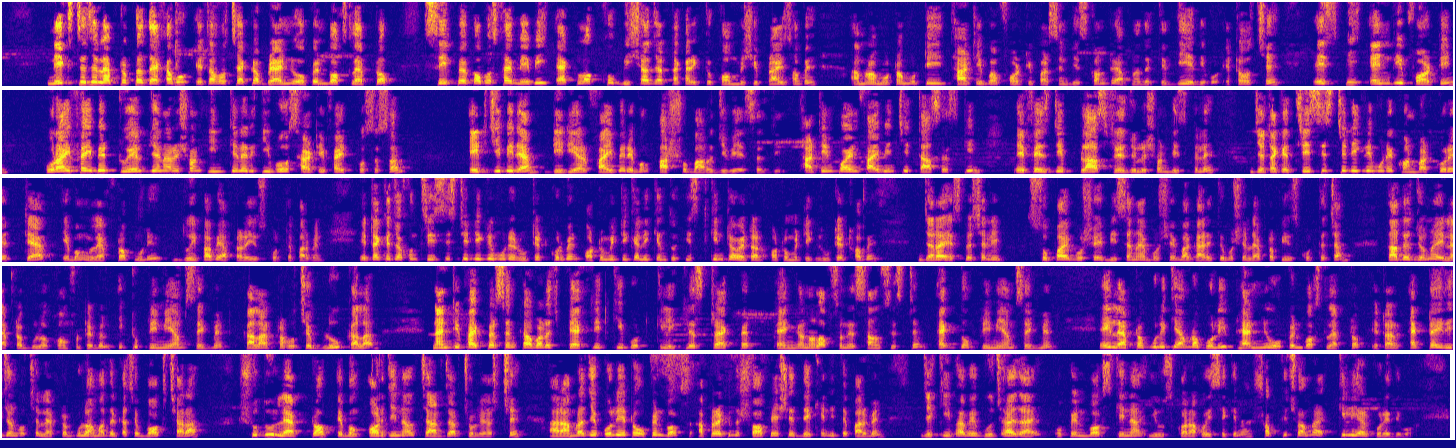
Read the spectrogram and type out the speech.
নেক্সট যে ল্যাপটপটা দেখাবো, এটা হচ্ছে একটা brand new open box laptop. Seal pack অবস্থায় মেবি এক লক্ষ বিশ হাজার টাকার একটু কম বেশি প্রাইস হবে। আমরা মোটামুটি থার্টি বা ফর্টি পার্সেন্ট ডিসকাউন্টে আপনাদেরকে দিয়ে দিব। এটা হচ্ছে HP envy fourteen core i ফাইভের টুয়েলভ জেনারেশন ইন্টেলের evo certified processor eight GB RAM DDR ফাইভের এবং পাঁচশো বারো GB SSD thirteen point five inch touch screen FHD plus resolution display যেটাকে থ্রি সিক্সটি ডিগ্রি মোডে কনভার্ট করে ট্যাব এবং ল্যাপটপ মোডে দুইভাবে আপনারা ইউজ করতে পারবেন। এটাকে যখন থ্রি সিক্সটি ডিগ্রি মোডে রুটেট করবেন অটোমেটিক্যালি কিন্তু স্ক্রিনটাও এটার অটোমেটিক রুটেট হবে। যারা স্পেশালি সোফায় বসে, বিছানায় বসে বা গাড়িতে বসে ল্যাপটপ ইউজ করতে চান, তাদের জন্য এই ল্যাপটপগুলো কমফোর্টেবল একটু প্রিমিয়াম সেগমেন্ট কালারটা হচ্ছে blue colour ninety five percent coverage backlit keyboard clickless trackpad প্যাঙ্গান all অপশনের সাউন্ড সিস্টেম একদম প্রিমিয়াম সেগমেন্ট এই ল্যাপটপ গুলিকে আমরা বলি brand new open box laptop. এটার একটাই রিজন হচ্ছে ল্যাপটপগুলো আমাদের কাছে বক্স ছাড়া শুধু ল্যাপটপ এবং অরিজিনাল চার্জার চলে আসছে। আর আমরা যে বলি এটা ওপেন বক্স আপনারা কিন্তু শপে এসে দেখে নিতে পারবেন যে কীভাবে বোঝা যায় ওপেন বক্স কিনা ইউজ করা হয়েছে কিনা, সবকিছু আমরা ক্লিয়ার করে দিব।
